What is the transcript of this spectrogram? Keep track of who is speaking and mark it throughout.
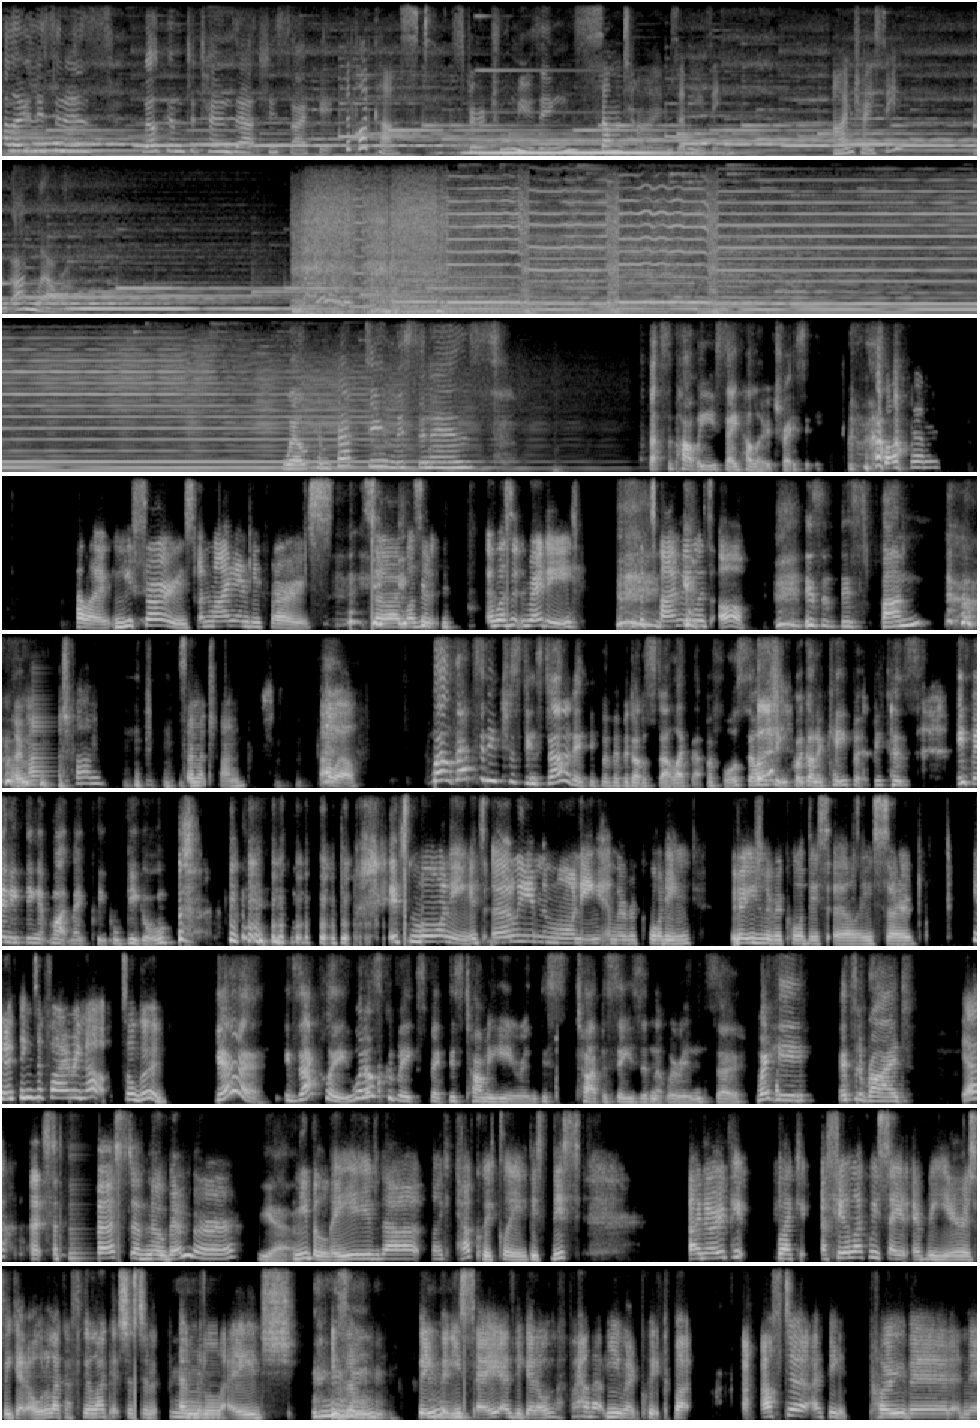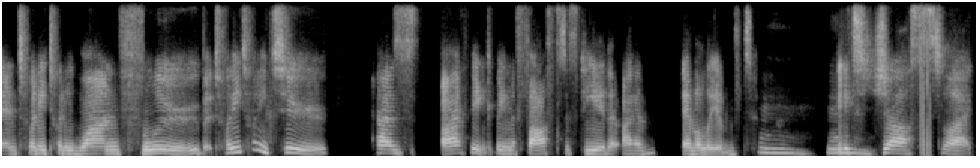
Speaker 1: Hello, listeners. Welcome to Turns Out She's Psychic.
Speaker 2: The podcast,
Speaker 1: Spiritual musings.
Speaker 2: sometimes amusing. I'm Tracy.
Speaker 1: And I'm Laura. Welcome back, dear listeners. That's the part where you say hello, Tracy.
Speaker 2: Welcome. Hello. You froze. On my end, you froze. So I wasn't I wasn't ready. The timing was off.
Speaker 1: Isn't this fun?
Speaker 2: So much fun. So much fun. Oh well.
Speaker 1: Well, that's an interesting start. I don't think we've ever done a start like that before. So I think we're going to keep it because, if anything, it might make people giggle.
Speaker 2: it's morning. It's early in the morning and we're recording. We don't usually record this early, so you know, things are firing up. It's all good.
Speaker 1: Yeah, exactly. What else could we expect this time of year and this type of season that we're in? So we're here. It's a ride.
Speaker 2: Yeah. It's the first of November.
Speaker 1: Yeah.
Speaker 2: Can you believe that? Like how quickly this this I know people like I feel like we say it every year as we get older. Like I feel like it's just an, a
Speaker 1: Mm.
Speaker 2: middle age ism thing that you
Speaker 1: Mhm.
Speaker 2: say as you get older. Like, wow, that year went quick. But after I think COVID and then 2021 flew, but 2022 has, I think, been the fastest year that I have ever lived.
Speaker 1: Mm,
Speaker 2: It's
Speaker 1: mm.
Speaker 2: just like,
